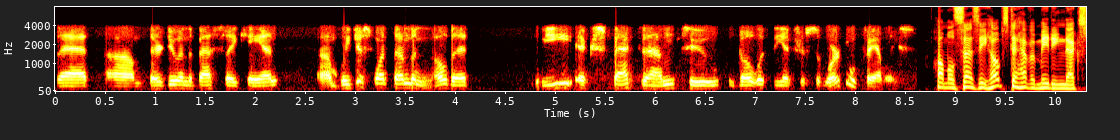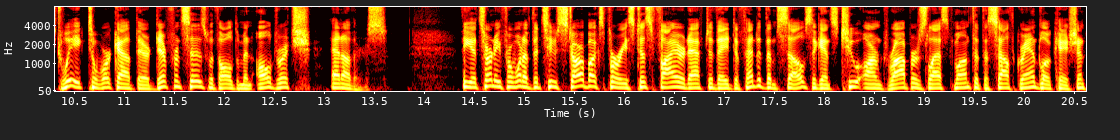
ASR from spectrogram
that um, they're doing the best they can. Um, we just want them to know that we expect them to vote with the interests of working families. Hummel says he hopes to have a meeting next week to work out their differences with Alderman Aldrich and others. The attorney for one of the two Starbucks baristas fired after they defended themselves against two armed robbers last month at the South Grand location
